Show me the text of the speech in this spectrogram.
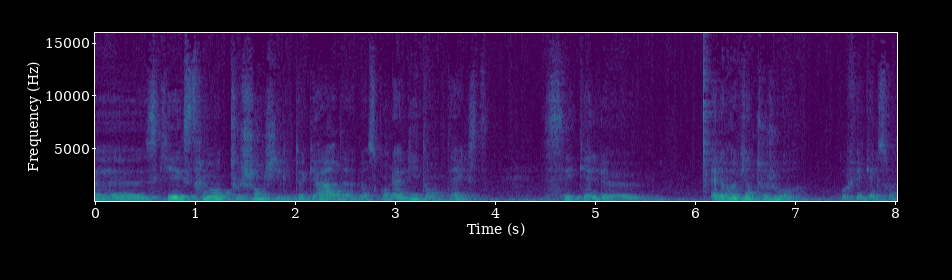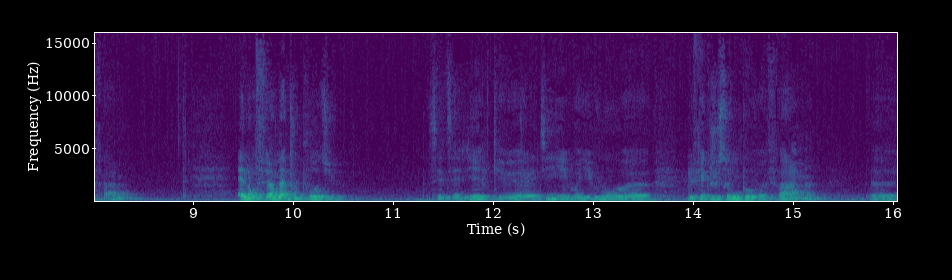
Euh, ce qui est extrêmement touchant chez Hildegard, lorsqu'on la lit dans le texte, c'est qu'elle euh, elle revient toujours au fait qu'elle soit femme. Elle en fait un atout pour Dieu. C'est-à-dire qu'elle dit, voyez-vous, le fait que je sois une pauvre femme, euh,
